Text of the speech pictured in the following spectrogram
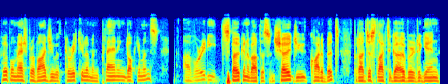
Purple Mash provides you with curriculum and planning documents I've already spoken about this and showed you quite a bit, but I'd just like to go over it again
